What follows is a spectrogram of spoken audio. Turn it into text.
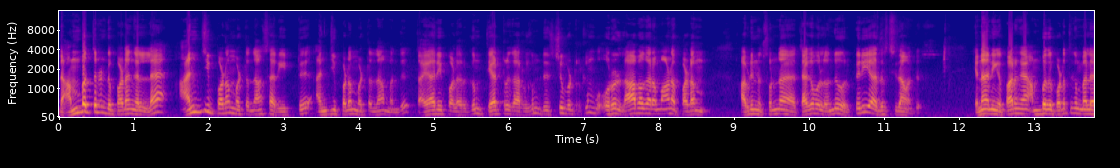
இந்த 52 படங்களில் அஞ்சு படம் மட்டும்தான் சார் இட்டு அஞ்சு படம் மட்டும்தான் வந்து தயாரிப்பாளருக்கும் தேட்டருக்காரர்களுக்கும் டிஸ்ட்ரிபியூட்டருக்கும் ஒரு லாபகரமான படம் அப்படின்னு சொன்ன தகவல் வந்து ஒரு பெரிய அதிர்ச்சி தான் வந்து ஏன்னா நீங்கள் பாருங்கள் ஐம்பது படத்துக்கு மேலே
